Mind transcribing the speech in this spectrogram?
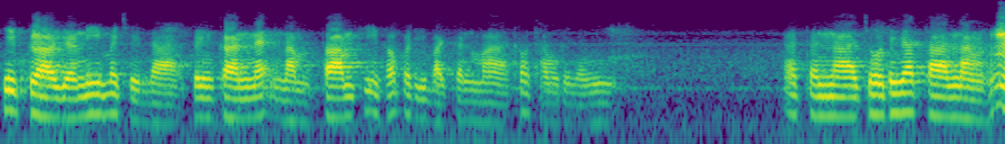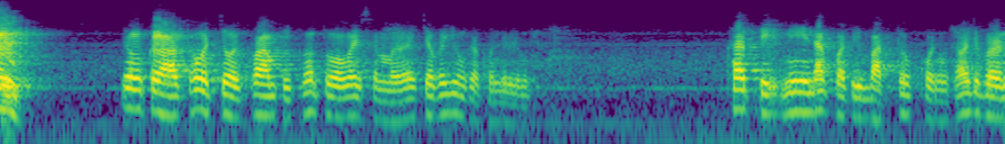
ที่กล่าวอย่างนี้ไม่ใช่ดาเป็นการแนะนำตามที่เขาปฏิบัติกันมาเขาทำกันอย่างนี้อัตนาโชตยัตานังย่งกล่าวโทษโจทย์ความผิดของตัวไว้เสมอ จะไปยุ่งกับคนอื่น คตินี้นักปฏิบัติทุกคนเขาจะประ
